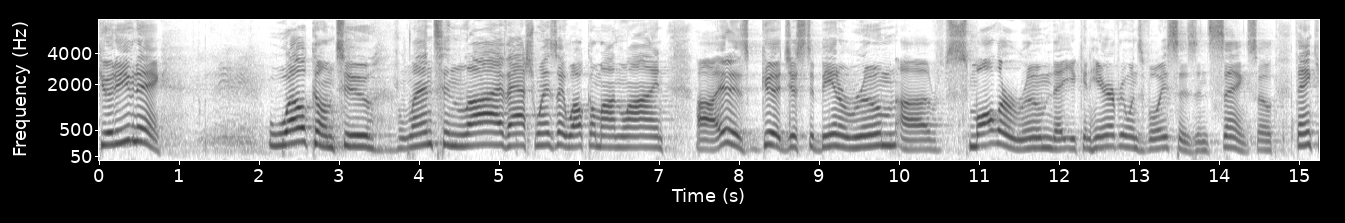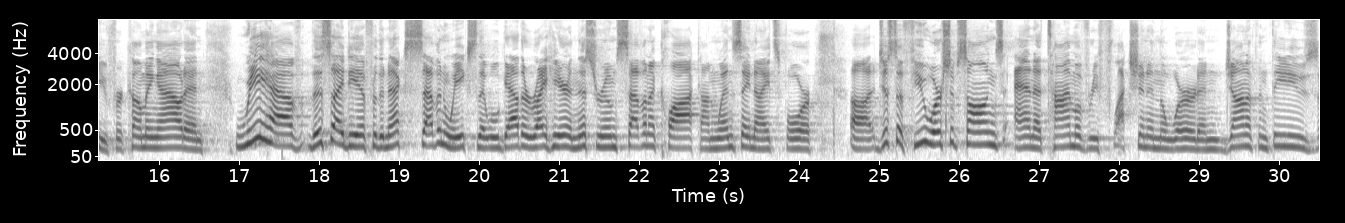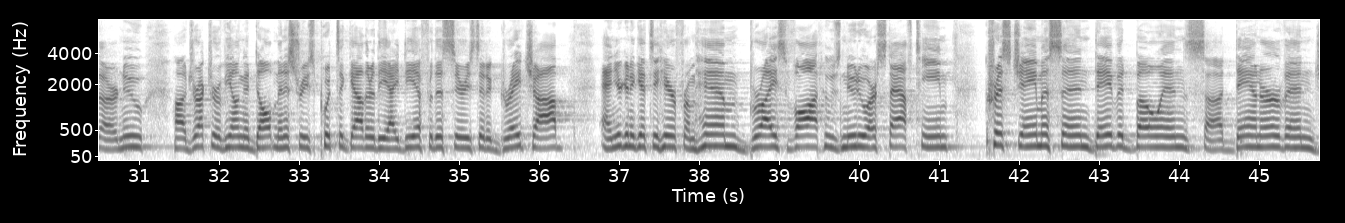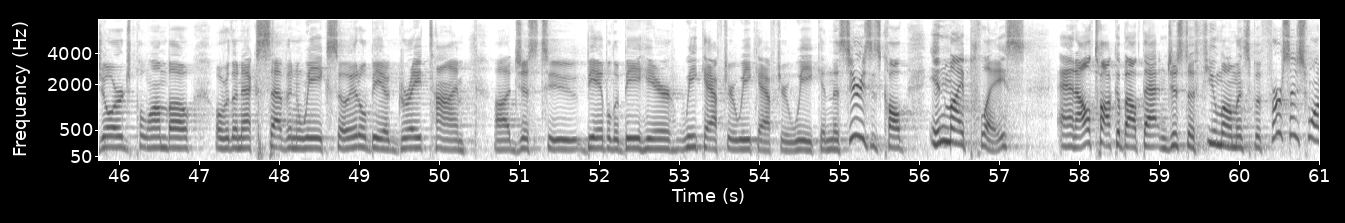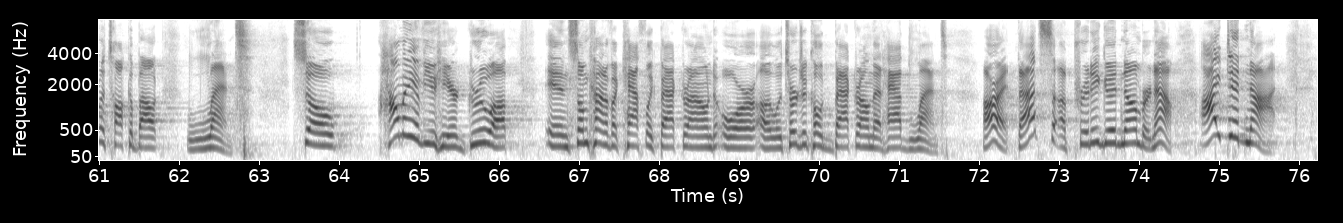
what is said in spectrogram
Good evening. Welcome to Lenten Live, Ash Wednesday. Welcome online. Uh, it is good just to be in a room, a smaller room that you can hear everyone's voices and sing. So thank you for coming out. And we have this idea for the next seven weeks that we'll gather right here in this room, 7 o'clock on Wednesday nights for uh, just a few worship songs and a time of reflection in the Word. And Jonathan Thede, who's our new uh, director of young adult ministries, put together the idea for this series, did a great job and you're going to get to hear from him, Bryce Vaught, who's new to our staff team, Chris Jameson, David Bowens, uh, Dan Irvin, George Palumbo over the next seven weeks. So it'll be a great time uh, just to be able to be here week after week after week. And the series is called In My Place. And I'll talk about that in just a few moments. But first, I just want to talk about Lent. So, how many of you here grew up in some kind of a Catholic background or a liturgical background that had Lent. All right, that's a pretty good number. Now, I did not.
